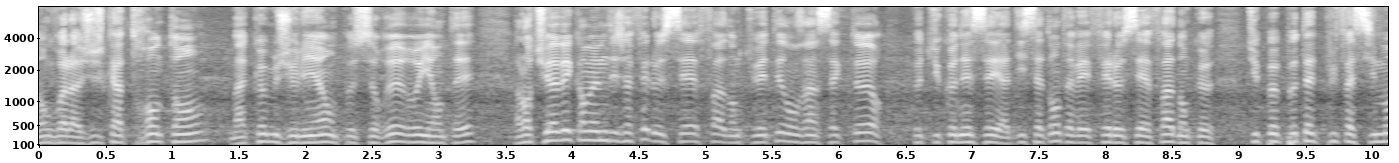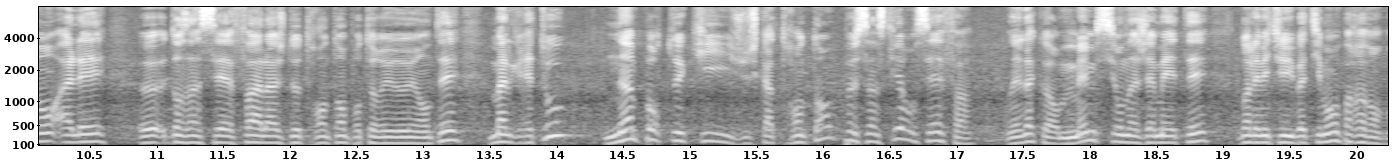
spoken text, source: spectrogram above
Donc voilà, jusqu'à 30 ans, bah, comme Julien, on peut se réorienter. Alors tu avais quand même déjà fait le CFA, donc tu étais dans un secteur que tu connaissais. À 17 ans, tu avais fait le CFA, donc euh, tu peux peut-être plus facilement aller euh, dans un CFA à l'âge de 30 ans pour te réorienter. Malgré tout, n'importe qui jusqu'à 30 ans peut s'inscrire en CFA. On est d'accord, même si on n'a jamais été dans les métiers du bâtiment auparavant.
